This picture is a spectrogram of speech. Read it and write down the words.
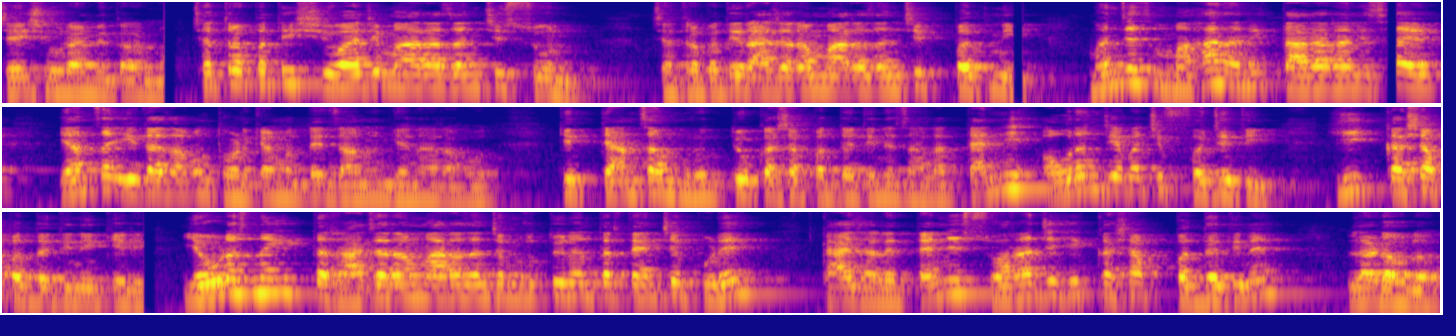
जय शिवराय मित्रांनो. छत्रपती शिवाजी महाराजांची सून छत्रपती राजाराम महाराजांची पत्नी म्हणजेच महाराणी ताराराणी साहेब यांचा इतिहास आपण थोडक्यामध्ये जाणून घेणार आहोत की त्यांचा मृत्यू कशा पद्धतीने झाला त्यांनी औरंगजेबाची फजिती ही कशा पद्धतीने केली. एवढंच नाही तर राजाराम महाराजांच्या मृत्यूनंतर त्यांचे पुढे काय झाले त्यांनी स्वराज्य हे कशा पद्धतीने लढवलं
